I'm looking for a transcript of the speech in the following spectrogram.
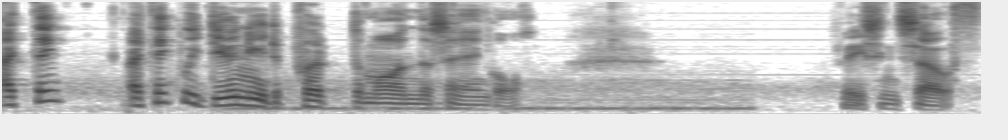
I think I think we do need to put them on this angle. Facing south.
